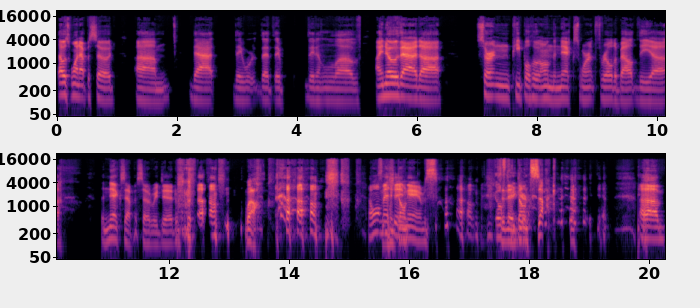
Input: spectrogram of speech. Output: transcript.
that was one episode um, that they were that they they didn't love. I know that uh, certain people who own the Knicks weren't thrilled about the uh, the Knicks episode we did. well, um, I won't so mention any names. um, so then don't suck. yeah. um,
